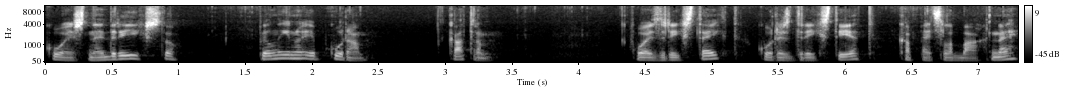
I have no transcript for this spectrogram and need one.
ko es nedrīkstu. Pilnīgi no jebkuram, katram. Ko es drīkstu teikt, kur es drīkstu iet, kāpēc labāk ne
